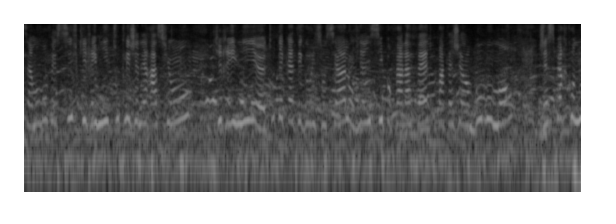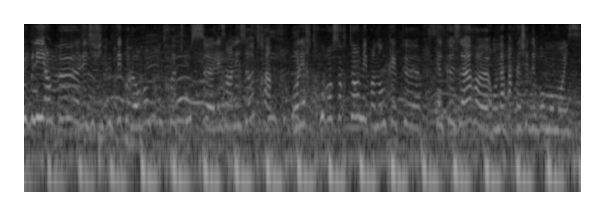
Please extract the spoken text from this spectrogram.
c'est un moment festif qui réunit toutes les générations qui réunit euh, toutes les catégories sociales. On vient ici pour faire la fête, pour partager un bon moment. J'espère qu'on oublie un peu euh, les difficultés que l'on rencontre tous euh, les uns les autres. On les retrouve en sortant, mais pendant quelques, quelques heures, on a partagé des bons moments ici.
